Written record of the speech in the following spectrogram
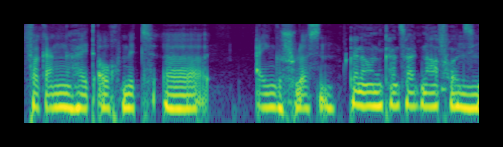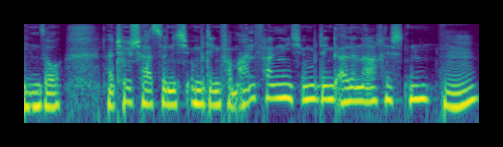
Vergangenheit auch mit äh, eingeschlossen. Genau, und kannst halt nachvollziehen. Mhm. So, natürlich hast du nicht unbedingt vom Anfang nicht unbedingt alle Nachrichten. Mhm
